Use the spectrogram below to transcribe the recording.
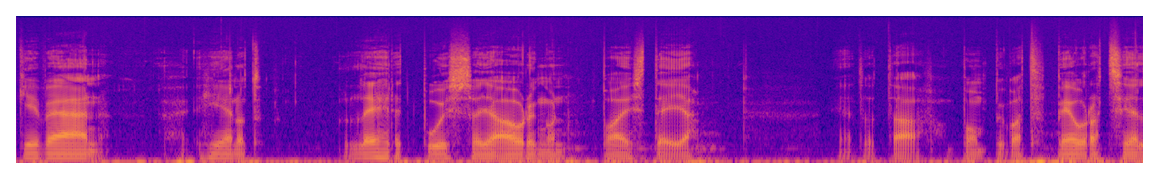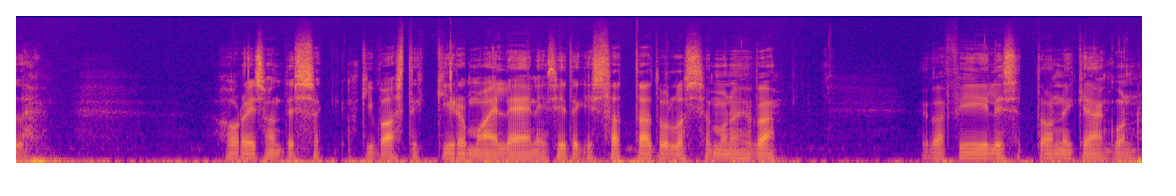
kevään hienot lehdet puissa ja auringon paiste ja, ja tota, pomppivat peurat siellä horisontissa kivasti kirmailee, niin siitäkin saattaa tulla semmoinen hyvä, hyvä fiilis, että on ikään kuin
